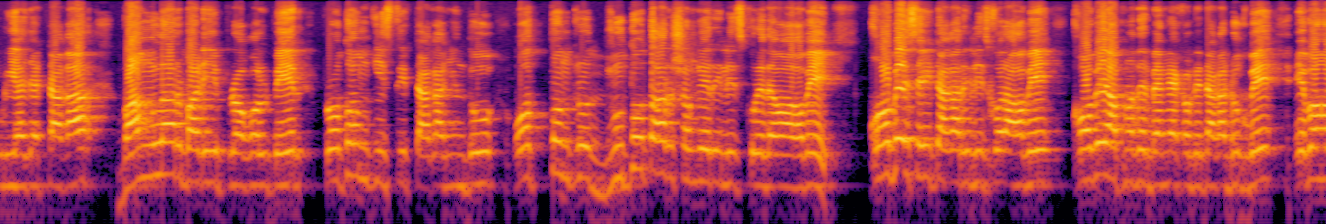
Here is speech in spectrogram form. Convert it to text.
কুড়ি হাজার টাকার বাংলার বাড়ি প্রকল্পের প্রথম কিস্তির টাকা কিন্তু অত্যন্ত দ্রুততার সঙ্গে রিলিজ করে দেওয়া হবে। কবে সেই টাকা রিলিজ করা হবে, কবে আপনাদের ব্যাংক অ্যাকাউন্টে টাকা ঢুকবে এবং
